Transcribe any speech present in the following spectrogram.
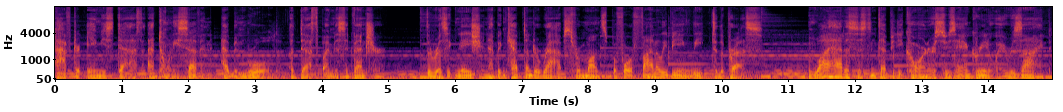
after Amy's death at 27 had been ruled a death by misadventure. The resignation had been kept under wraps for months before finally being leaked to the press. Why had Assistant Deputy Coroner Suzanne Greenaway resigned?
